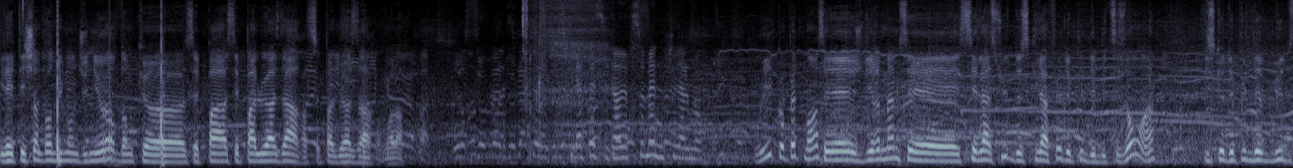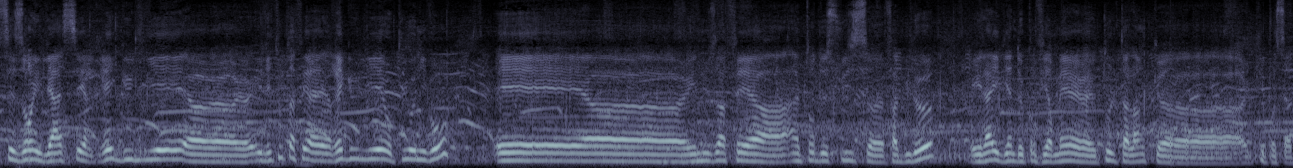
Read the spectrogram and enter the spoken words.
il a été champion du monde junior, donc euh, c'est pas, c'est pas le hasard, c'est pas le hasard, voilà. Qu'il a fait ces dernières semaines finalement. Oui, complètement. Je dirais même c'est c'est la suite de ce qu'il a fait depuis le début de saison. hein. Puisque depuis le début de saison, il est assez régulier. euh, il est tout à fait régulier au plus haut niveau. Et euh, il nous a fait un, tour de Suisse euh, fabuleux. Et là, il vient de confirmer tout le talent que, qu'il possède.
